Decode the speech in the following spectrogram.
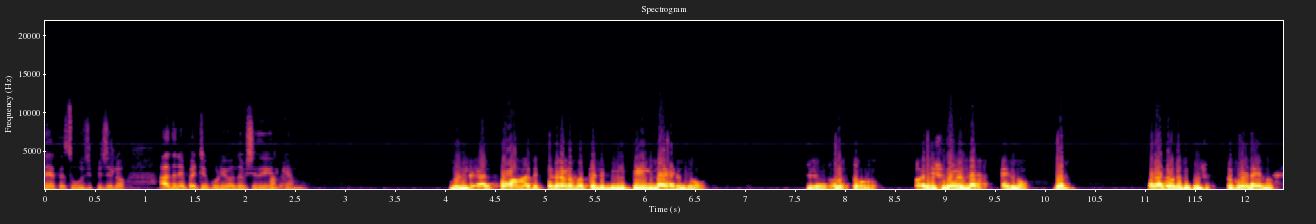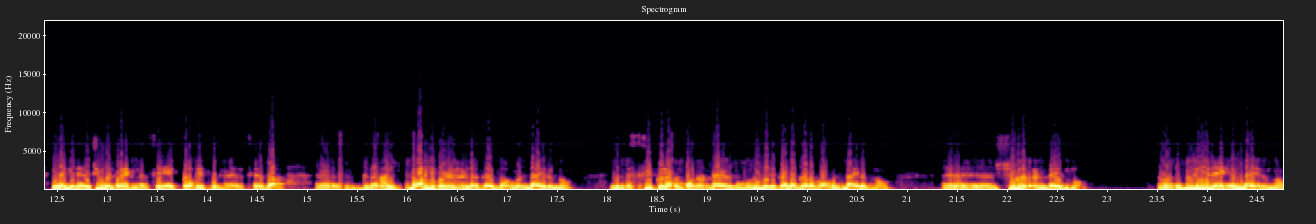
നേരത്തെ സൂചിപ്പിച്ചല്ലോ. അതിനെപ്പറ്റി കൂടി ഒന്ന് വിശദീകരിക്കാമോ മുൻകാലത്തോ ആദ്യത്തെ ഗർഭത്തിൽ ബി പി ഉണ്ടായിരുന്നു. ഷുഗർ ഉണ്ടായിരുന്നു. ഷുഗർ അല്ലെങ്കിൽ ട്യൂബൽ പ്രഗ്നൻസി എക്ടോഫിക് പ്രഗ്നൻസി അതാ കുഴലുകളുടെ ഗർഭം ഉണ്ടായിരുന്നു. വെസിക്കുലർ മോൾ ഉണ്ടായിരുന്നു. മുന്തിരിക്കല ഗർഭം ഉണ്ടായിരുന്നു. ഷുഗർ ഉണ്ടായിരുന്നു. ബ്ലീഡിങ് ഉണ്ടായിരുന്നു.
